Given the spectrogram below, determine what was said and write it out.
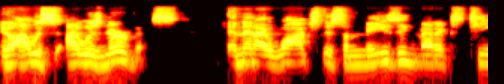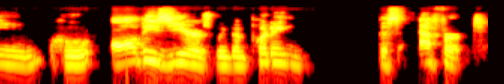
You know, I was, I was nervous. And then I watched this amazing Medix team who all these years we've been putting this effort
